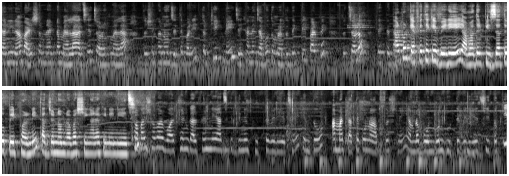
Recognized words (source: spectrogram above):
জানি না। বাড়ির সামনে একটা মেলা আছে চড়ক মেলা। তো সেখানেও যেতে পারি। তো ঠিক নেই যেখানে যাব তোমরা তো দেখতেই পারবে। তো চলো দেখতে তারপর ক্যাফে থেকে বেরিয়েই আমাদের পিৎজাতেও পেট ভরেনি। তার জন্য আমরা আবার সিঙ্গারা কিনে নিয়েছি। সবাই সবার বয়ফ্রেন্ড গার্লফ্রেন্ড নিয়ে আজকের দিনে ঘুরতে বেরিয়েছে। কিন্তু আমার তাতে কোনো আফসোস নেই। আমরা বোন বোন ঘুরতে বেরিয়েছি। তো কি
